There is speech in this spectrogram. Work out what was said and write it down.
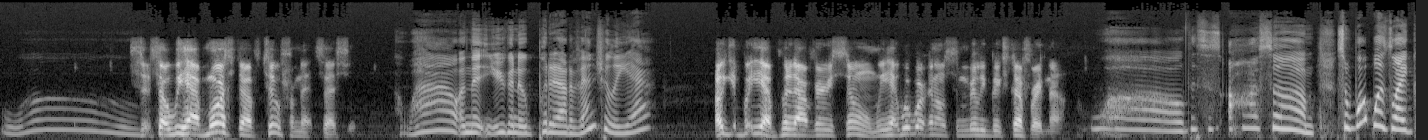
Whoa! So, so, we have more stuff too from that session. Wow! And then you're going to put it out eventually, yeah? Oh, yeah, but yeah, put it out very soon. We have, we're working on some really big stuff right now. Whoa, this is awesome. So what was like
